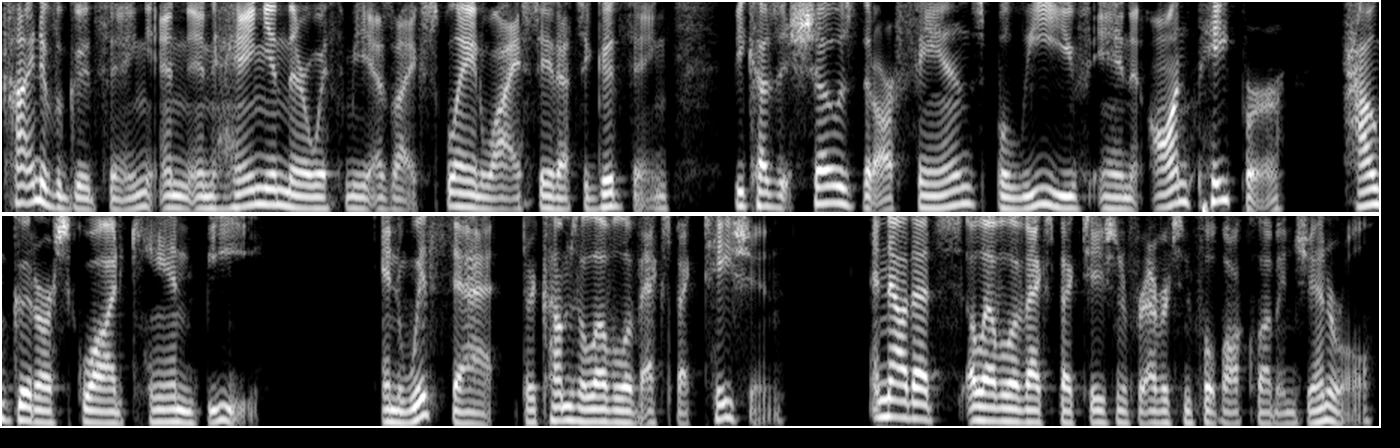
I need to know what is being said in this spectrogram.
kind of a good thing. And and hang in there with me as I explain why I say that's a good thing, because it shows that our fans believe in on paper how good our squad can be. And with that, there comes a level of expectation. And now that's a level of expectation for Everton Football Club in general.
